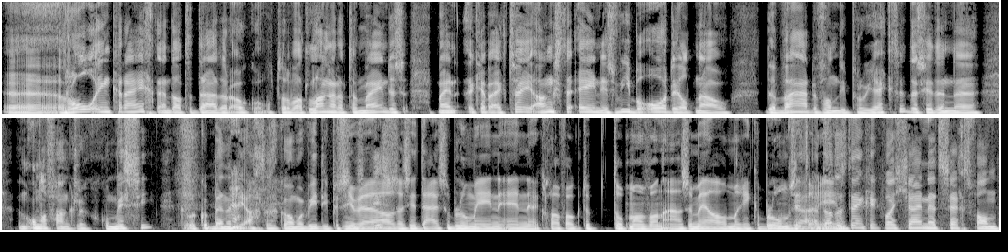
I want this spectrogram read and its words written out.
uh, rol in krijgt. En dat het daardoor ook op de wat langere termijn. Dus mijn, ik heb eigenlijk twee angsten. Eén is wie beoordeelt nou de waarde van die projecten? Er zit een, uh, een onafhankelijke commissie. Ik ben er niet achter gekomen wie die precies Jawel, is. er zit Dijsselbloem in. En ik geloof ook de topman van ASML, Marieke Blom, zit ja, erin. Dat is denk ik wat jij net zegt van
